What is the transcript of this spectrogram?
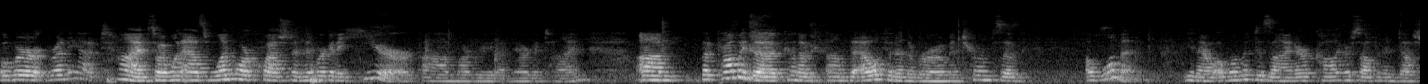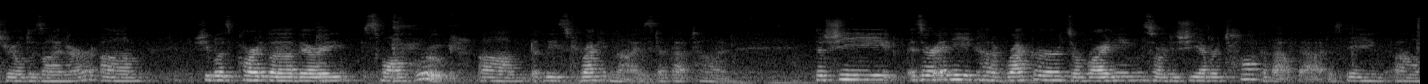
Well, we're running out of time, so I want to ask one more question, and then we're going to hear um, Marguerita Mergentime. Um, But probably the kind of, um, the elephant in the room in terms of a woman, you know, a woman designer calling herself an industrial designer. Um, She was part of a very small group, um, at least recognized at that time. Does she, is there any kind of records or writings, or does she ever talk about that as being um,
